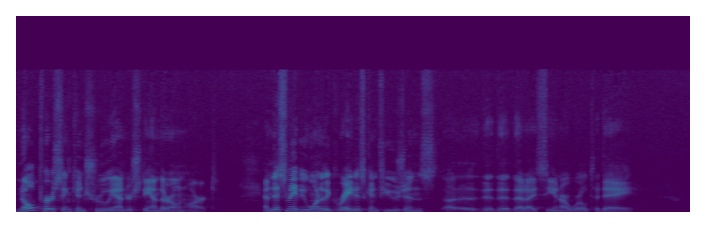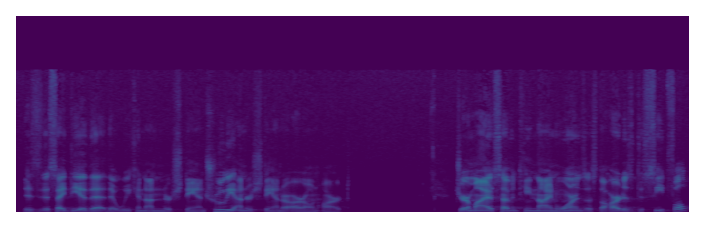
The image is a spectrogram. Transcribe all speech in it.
No person can truly understand their own heart. And this may be one of the greatest confusions uh, that, that, that I see in our world today is this idea that, that we can understand, truly understand our, own heart. Jeremiah 17:9 warns us the heart is deceitful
